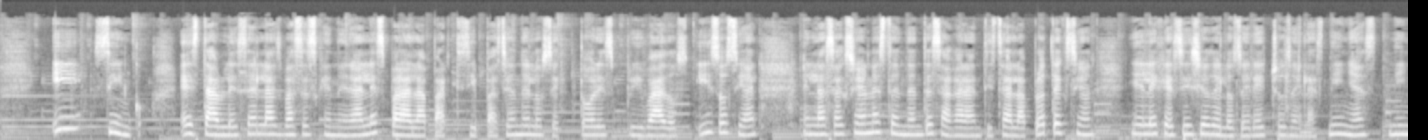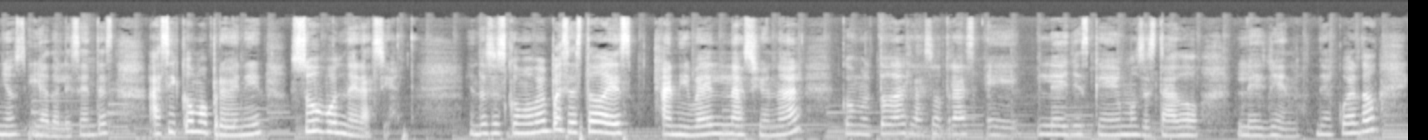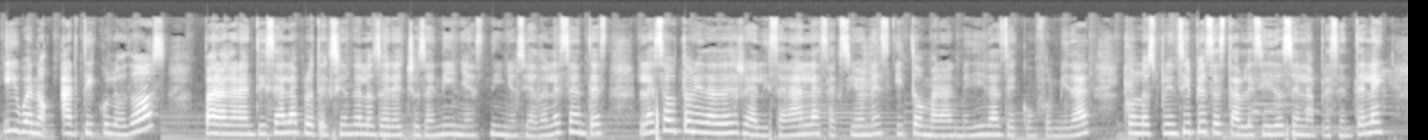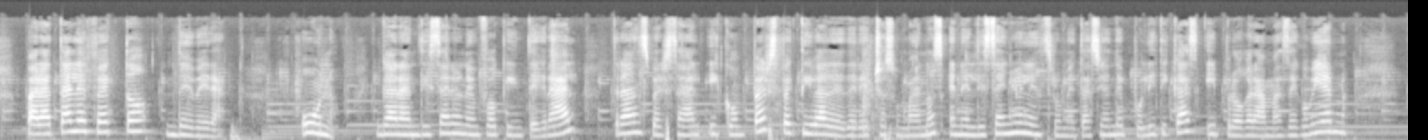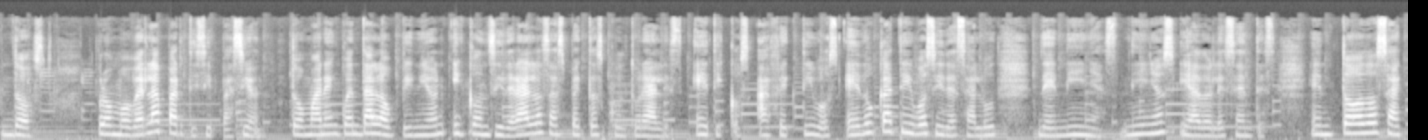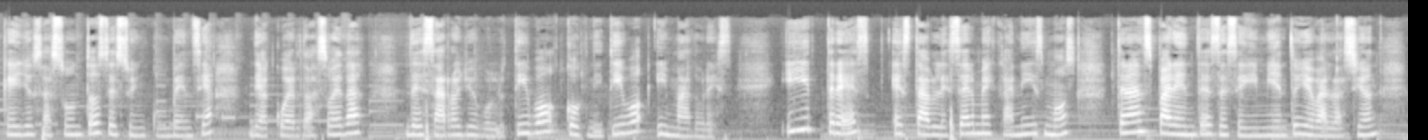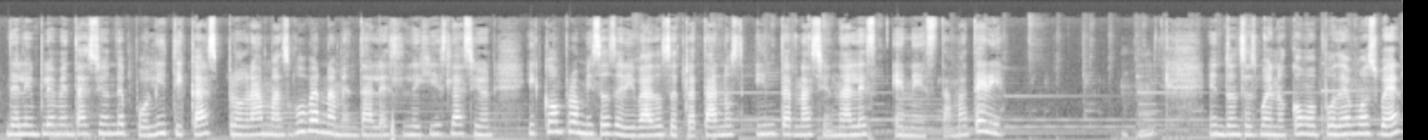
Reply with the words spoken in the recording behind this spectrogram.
Y 5. Establecer las bases generales para la participación de los sectores privados y social en las acciones tendentes a garantizar la protección y el ejercicio de los derechos de las niñas, niños y adolescentes, así como prevenir su vulneración. Entonces, como ven, pues esto es a nivel nacional como todas las otras eh, leyes que hemos estado leyendo, ¿de acuerdo? Y bueno, artículo 2, para garantizar la protección de los derechos de niñas, niños y adolescentes, las autoridades realizarán las acciones y tomarán medidas de conformidad con los principios establecidos en la presente ley. Para tal efecto, deberán 1. Garantizar un enfoque integral, transversal y con perspectiva de derechos humanos en el diseño y la instrumentación de políticas y programas de gobierno. 2. Promover la participación, tomar en cuenta la opinión y considerar los aspectos culturales, éticos, afectivos, educativos y de salud de niñas, niños y adolescentes en todos aquellos asuntos de su incumbencia de acuerdo a su edad, desarrollo evolutivo, cognitivo y madurez y tres, establecer mecanismos transparentes de seguimiento y evaluación de la implementación de políticas, programas gubernamentales, legislación y compromisos derivados de tratados internacionales en esta materia. Entonces, bueno, como podemos ver,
